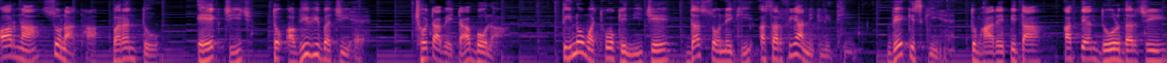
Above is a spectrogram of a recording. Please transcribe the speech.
और ना सुना था। परंतु एक चीज़ तो अभी भी बची है, छोटा बेटा बोला। तीनों मटकों के नीचे दस सोने की असरफियाँ निकली थीं। वे किसकी हैं? तुम्हारे पिता अत्यंत दूरदर्शी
